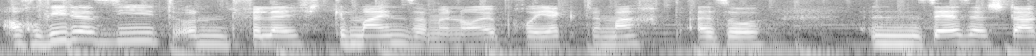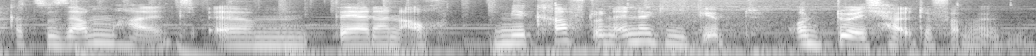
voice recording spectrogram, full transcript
auch wieder sieht und vielleicht gemeinsame neue Projekte macht. Also ein sehr, sehr starker Zusammenhalt, ähm, der dann auch mir Kraft und Energie gibt und Durchhaltevermögen.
